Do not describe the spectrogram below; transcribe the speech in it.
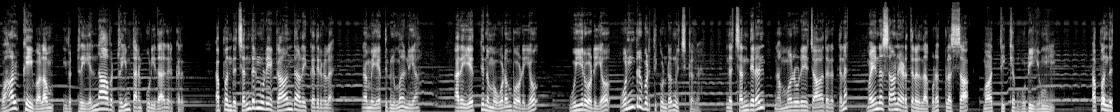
வாழ்க்கை வளம் இவற்றை எல்லாவற்றையும் தரக்கூடியதாக இருக்கிறது. அப்போ இந்த சந்திரனுடைய காந்த அலை கதிர்களை நம்ம ஏற்றுக்கணுமா இல்லையா? அதை ஏற்று நம்ம உடம்போடையோ உயிரோடையோ ஒன்றுபடுத்தி கொண்டோன்னு வச்சுக்கோங்க. இந்த சந்திரன் நம்மளுடைய ஜாதகத்தில் மைனஸான இடத்துல இருந்தால் கூட ப்ளஸ்ஸாக மாற்றிக்க முடியும். அப்போ இந்த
